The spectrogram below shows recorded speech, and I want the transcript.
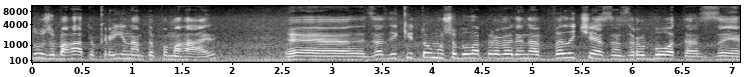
Дуже багато країн нам допомагають. Е, Завдяки тому, що була проведена величезна робота з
